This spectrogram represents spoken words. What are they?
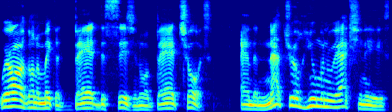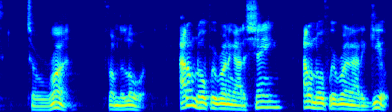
We're all going to make a bad decision or a bad choice. And the natural human reaction is to run from the Lord. I don't know if we're running out of shame. I don't know if we're running out of guilt.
